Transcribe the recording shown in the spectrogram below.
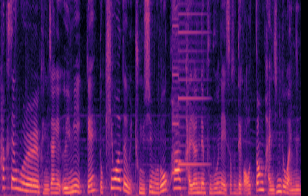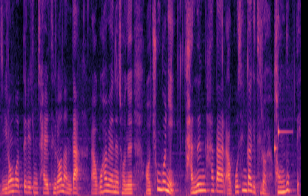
학생부를 굉장히 의미 있게 또 키워드 중심으로 화학 관련된 부분에 있어서 내가 어떤 관심도가 있는지 이런 것들이 좀 잘 드러난다라고 하면은 저는 어, 충분히 가능하다라고 생각이 들어요. 경북대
